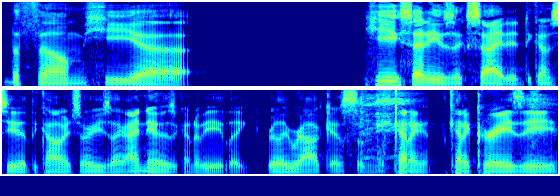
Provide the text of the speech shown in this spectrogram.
the film. He uh, he said he was excited to come see it at the comedy store. He's like, I knew it was going to be like really raucous and kind of kind of crazy,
